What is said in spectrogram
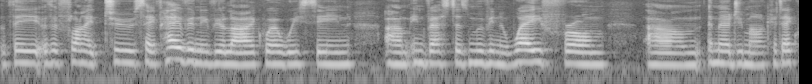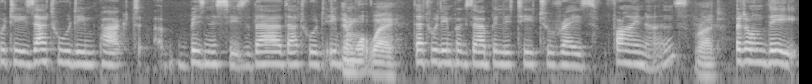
the, the flight to safe haven, if you like, where we've seen um, investors moving away from um, emerging market equities. That would impact businesses there. That would impact. In what way? That would impact their ability to raise finance. Right. But on the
